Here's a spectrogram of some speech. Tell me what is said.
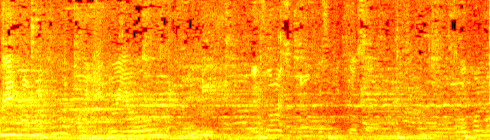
Mi mamá come pollito yo... Esa me supongo que es picosa. Pruébalo.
